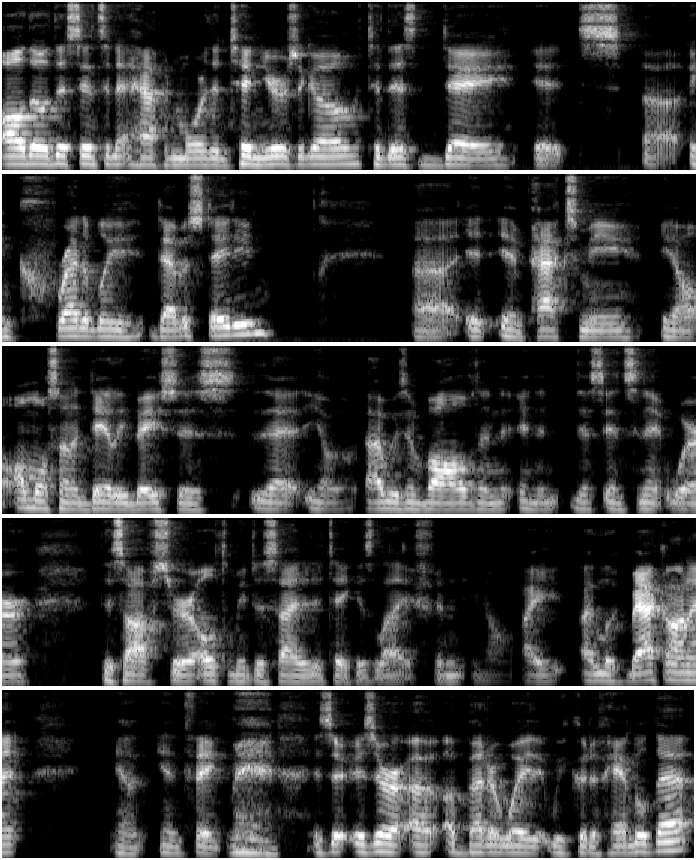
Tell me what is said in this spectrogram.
Although this incident happened more than 10 years ago, to this day, it's uh, incredibly devastating uh, it impacts me, you know, almost on a daily basis. That you know, I was involved in, in this incident where this officer ultimately decided to take his life, and you know, I I look back on it, you know, and think, man, is there is there a, a better way that we could have handled that?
